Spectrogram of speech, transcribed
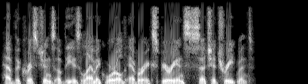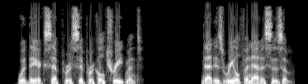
Have the Christians of the Islamic world ever experienced such a treatment? Would they accept reciprocal treatment? That is real fanaticism.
